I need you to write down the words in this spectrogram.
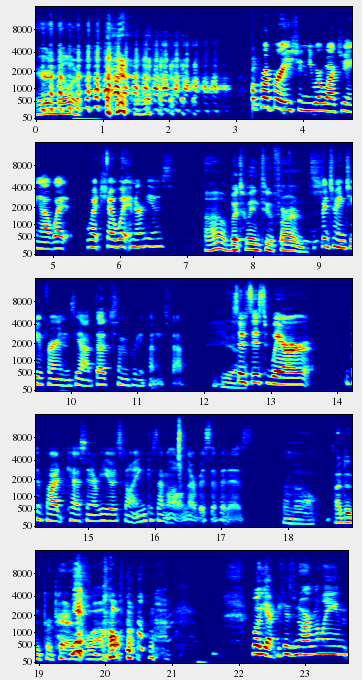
Aaron Miller. Preparation. You were watching uh, what what show? What interviews? oh, between two ferns. Between two ferns. Yeah, that's some pretty funny stuff. Yeah. So is this where the podcast interview is going? Because I'm a little nervous if it is. oh no, I didn't prepare that well. Well, yeah, because normally,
